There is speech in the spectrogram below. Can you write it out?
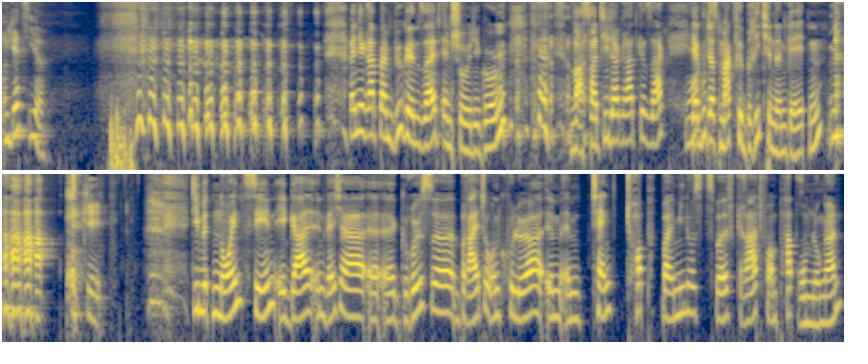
Und jetzt ihr. Wenn ihr gerade beim Bügeln seid, Entschuldigung. Was hat die da gerade gesagt? Ja. gut, das mag für Britinnen gelten, Okay. Die mit 19, egal in welcher äh, äh, Größe, Breite und Couleur, im, im Tanktop bei minus 12 Grad vorm Pub rumlungern.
